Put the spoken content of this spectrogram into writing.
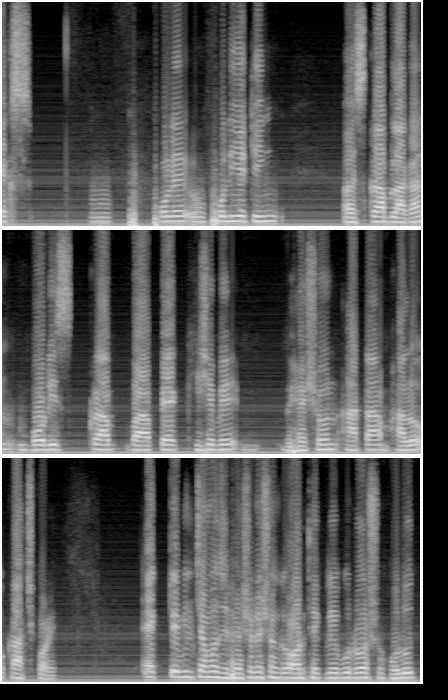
এক্স ফোলিয়েটিং স্ক্রাব লাগান। বডি স্ক্রাব বা প্যাক হিসেবে ভেষণ, আটা ভালো কাজ করে। এক টেবিল চামচ ভেষণের সঙ্গে অর্ধেক লেবুর রস, হলুদ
